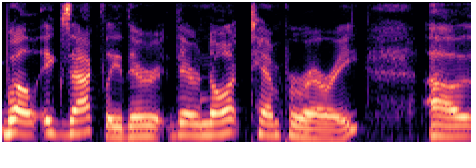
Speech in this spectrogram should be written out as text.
Well, exactly. They're they're not temporary. Uh,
